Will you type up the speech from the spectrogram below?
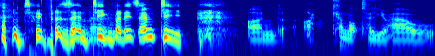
and presenting but it's empty. And I cannot tell you how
